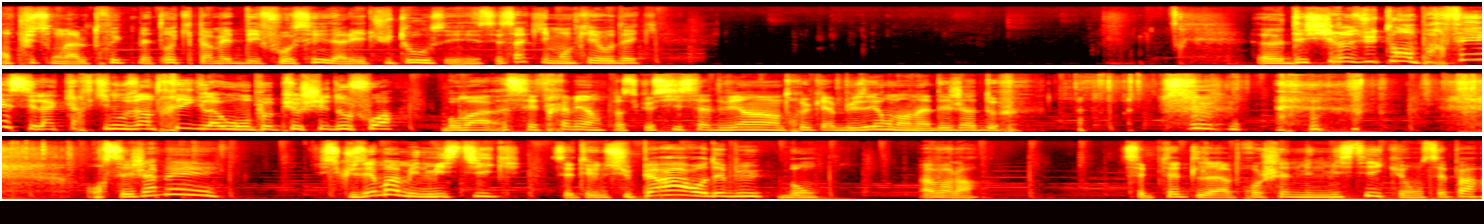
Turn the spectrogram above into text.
En plus, on a le truc maintenant qui permet de défausser et d'aller tuto. C'est ça qui manquait au deck. Euh, déchireuse du temps, parfait, c'est la carte qui nous intrigue, là où on peut piocher deux fois. Bon bah c'est très bien, parce que si ça devient un truc abusé, on en a déjà deux. on sait jamais. Excusez-moi, mine mystique, c'était une super rare au début. Bon, bah voilà. C'est peut-être la prochaine mine mystique, on sait pas.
